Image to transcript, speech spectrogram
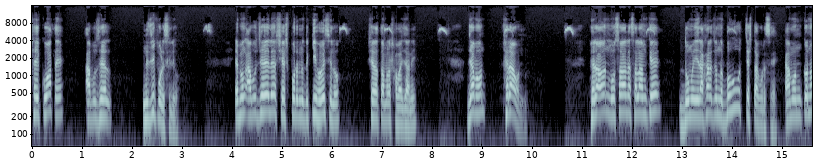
সেই কুয়াতে আবু জেহেল নিজেই পড়েছিল। এবং আবু জেহেলের শেষ পরিণতি কি হয়েছিল, সেটা তো আমরা সবাই জানি। যেমন ফেরাউন ফেরাউন মোসা আল্লাহ সাল্লামকে দমিয়ে রাখার জন্য বহুত চেষ্টা করেছে। এমন কোনো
